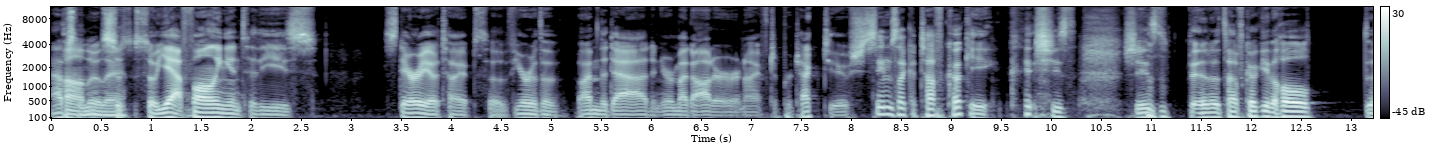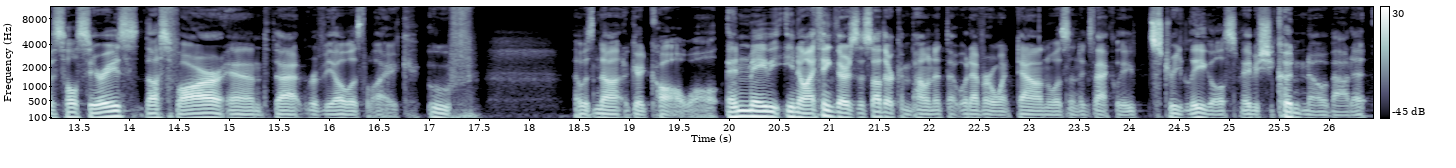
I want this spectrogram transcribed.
Um, Absolutely. so, so yeah, falling into these stereotypes of you're the I'm the dad and you're my daughter and I have to protect you. She seems like a tough cookie. she's she's been a tough cookie the whole this whole series thus far, and that reveal was like, oof. That was not a good call, Walt. And maybe, you know, I think there's this other component that whatever went down wasn't exactly street legal. So maybe she couldn't know about it,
